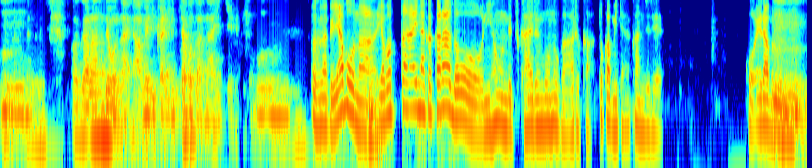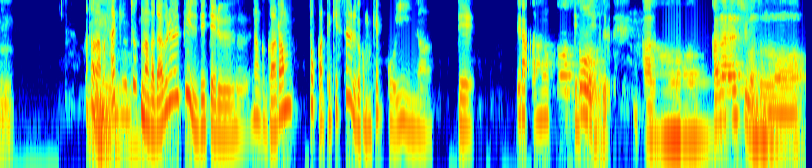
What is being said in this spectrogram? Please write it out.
うんうんわからんでもない。アメリカに行ったことはないけれど。うん。そうそうなんか野暮な、うんやぼったい中からどう日本で使えるものがあるかとかみたいな感じで、こう選ぶんですよ。あとなんか最近ちょっとなんか WIP で出てる、なんか柄とかテキスタイルとかも結構いいなっていや、思っててそうですよね。あの必ずしもその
